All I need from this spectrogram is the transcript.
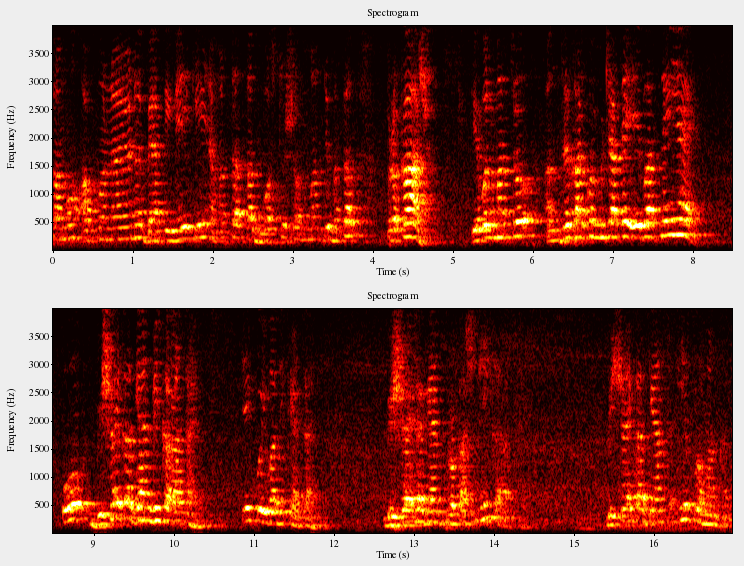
तमो अपनयन व्यतिरेक मतलब तद वस्तु संबंधी मतलब प्रकाश केवल मात्र अंधकार को मिटाते ये बात नहीं है। वो विषय का ज्ञान भी कराता है। ये कोई बात ही कहता है। विषय का ज्ञान प्रकाश नहीं कराता है। विषय का ज्ञान तो ये प्रमाण कराता है।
